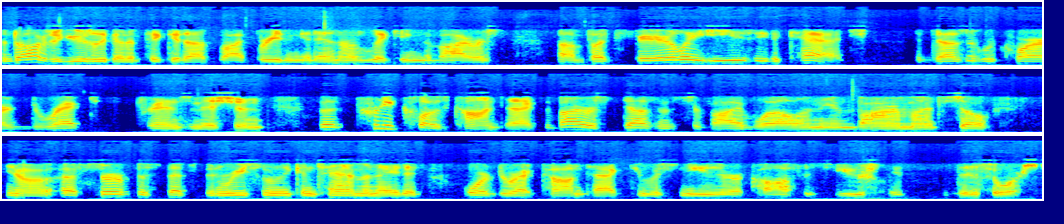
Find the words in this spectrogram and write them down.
The dogs are usually going to pick it up by breathing it in or licking the virus, uh, but fairly easy to catch. It doesn't require direct transmission, but pretty close contact. The virus doesn't survive well in the environment, so you know a surface that's been recently contaminated or direct contact to a sneeze or a cough is usually the source.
